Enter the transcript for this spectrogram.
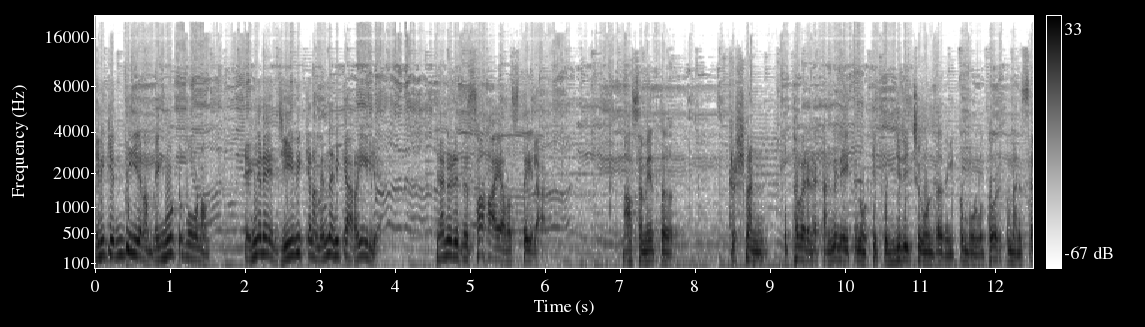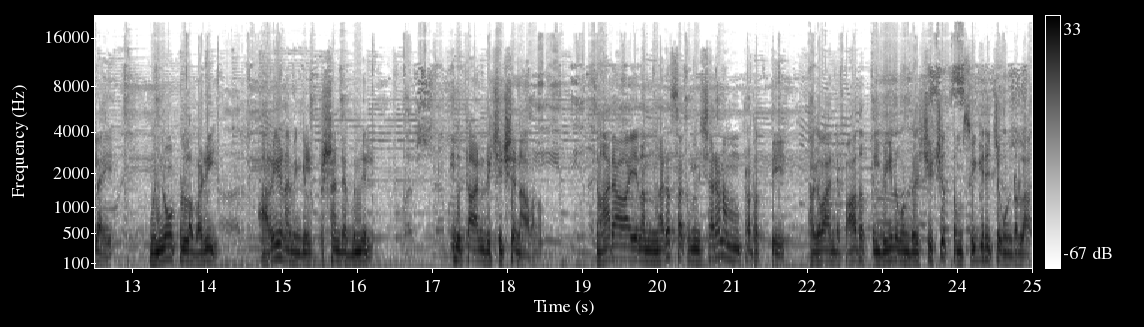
എനിക്ക് എന്ത് ചെയ്യണം? എങ്ങോട്ട് പോകണം? എങ്ങനെ ജീവിക്കണം എന്ന് എനിക്ക് അറിയില്ല ഞാനൊരു നിസ്സഹായ അവസ്ഥയിലാണ്. ആ സമയത്ത് കൃഷ്ണൻ ഉദ്ധവരുടെ കണ്ണിലേക്ക് നോക്കി പുഞ്ചിരിച്ചുകൊണ്ട് നിൽക്കുമ്പോൾ ഉദ്ധവർക്ക് മനസ്സിലായി മുന്നോട്ടുള്ള വഴി അറിയണമെങ്കിൽ കൃഷ്ണന്റെ മുന്നിൽ ഇനി താൻ ഒരു ശിഷ്യനാവണം. നാരായണം നരസകം ശരണം പ്രഭക്തി ഭഗവാന്റെ പാദത്തിൽ വീണുകൊണ്ട് ശിഷ്യത്വം സ്വീകരിച്ചുകൊണ്ടുള്ള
